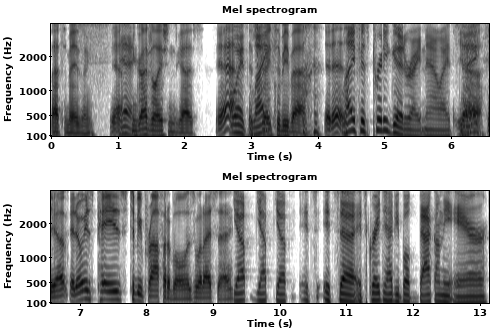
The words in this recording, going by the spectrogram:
That's amazing. Yeah. Congratulations, guys. Yeah, Boys, It's life, great to be back. it is. life is pretty good right now, I'd say. Yeah. Yep. It always pays to be profitable, is what I say. Yep, yep, yep. It's it's uh it's great to have you both back on the air.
